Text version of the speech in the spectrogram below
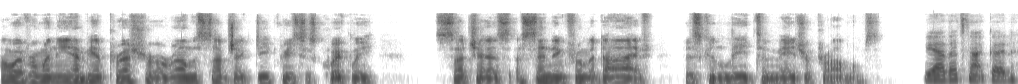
However, when the ambient pressure around the subject decreases quickly, such as ascending from a dive, this can lead to major problems. Yeah, that's not good.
